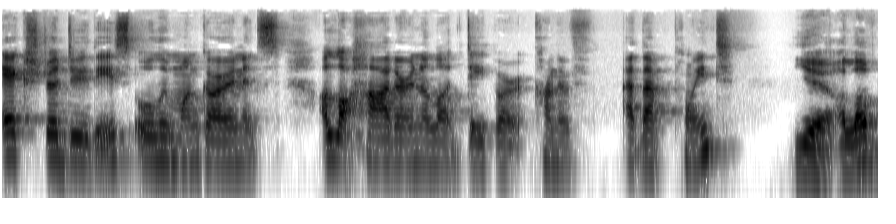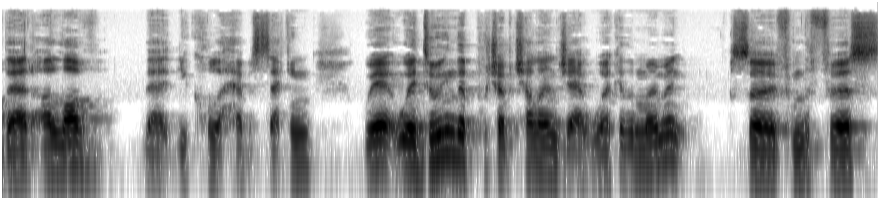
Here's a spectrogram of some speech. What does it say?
extra do this all in one go and it's a lot harder and a lot deeper kind of at that point. Yeah i love that. I love that you call it habit stacking. We're, we're doing the push-up challenge at work at the moment. So from the 1st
